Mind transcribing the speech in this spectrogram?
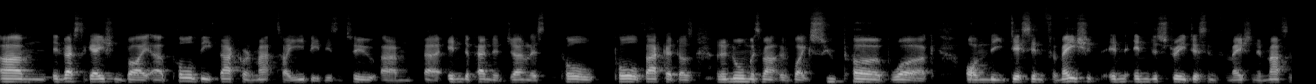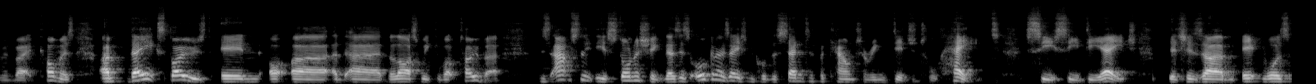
um, investigation by uh, Paul D. Thacker and Matt Taibbi. These are two um, uh, independent journalists. Paul Paul Thacker does an enormous amount of like superb work on the disinformation in industry, disinformation in massive inverted commas. Um, they exposed in uh, uh, the last week of October it's absolutely astonishing. There's this organization called the Center for Countering Digital Hate, CCDH, which is um, it was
